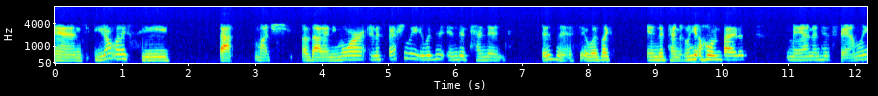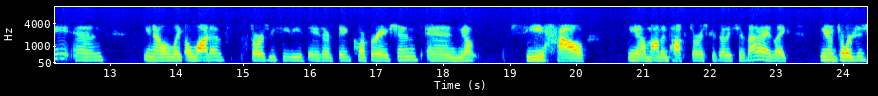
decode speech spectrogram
And you don't really see that much of that anymore. And especially it was an independent business. It was like independently owned by this man and his family. And, you know, like a lot of stores we see these days are big corporations and you don't see how you know, mom and pop stores could really survive. Like, you know, George's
